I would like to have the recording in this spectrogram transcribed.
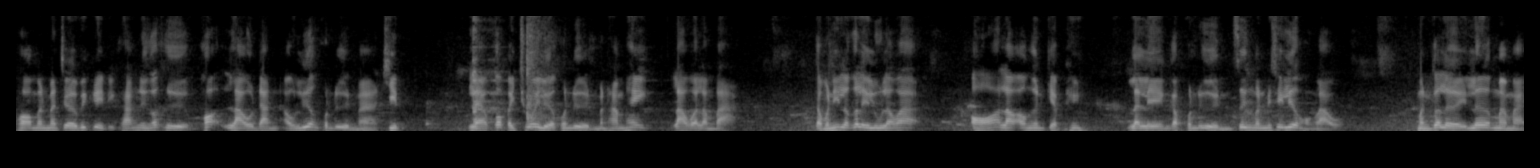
พอมันมาเจอวิกฤตอีกครั้งหนึ่งก็คือ เพราะเราดันเอาเรื่องคนอื่นมาคิด แล้วก็ไปช่วยเหลือคนอื่น มันทำให้เราอะลำบาก แต่วันนี้เราก็เลยรู้แล้วว่า อ๋อ เราเอาเงินเก็บให้ละเลงกับคนอื่น ซึ่งมันไม่ใช่เรื่องของเรา มันก็เลยเริ่มมาใหม่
